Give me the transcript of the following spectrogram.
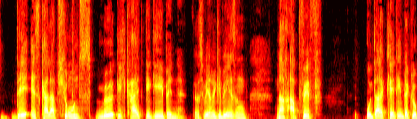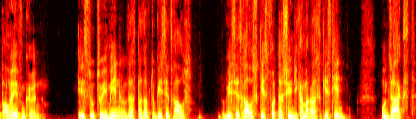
Deeskalationsmöglichkeit gegeben. Das wäre gewesen, nach Abpfiff, und da hätte ihm der Club auch helfen können. Gehst du zu ihm hin und sagst, pass auf, du gehst jetzt raus. Du gehst jetzt raus, gehst, da stehen die Kameras, gehst hin und sagst,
